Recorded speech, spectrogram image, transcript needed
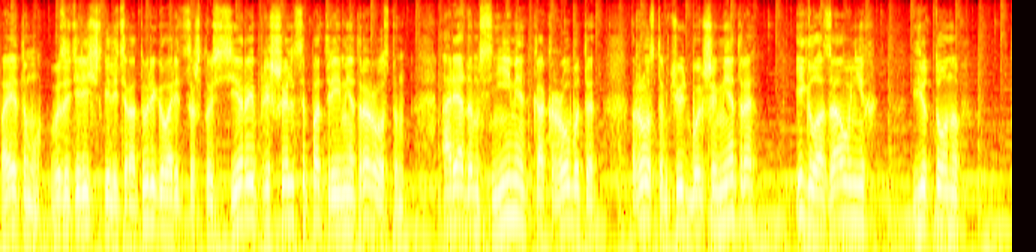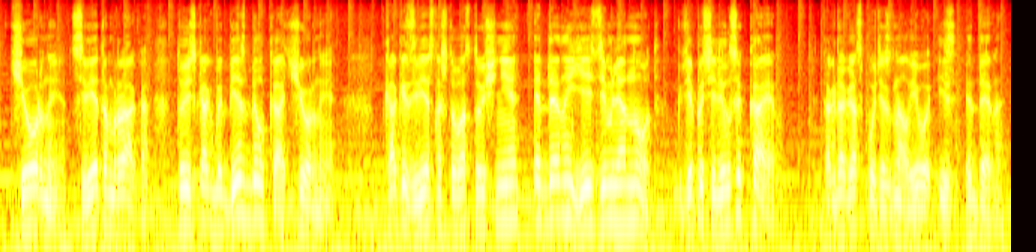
Поэтому в эзотерической литературе говорится, что серые пришельцы по 3 метра ростом, а рядом с ними, как роботы, ростом чуть больше метра, и глаза у них, ютонов, черные, цветом рака, то есть как бы без белка черные. Как известно, что восточнее Эдена есть земля Нот, где поселился Каин, когда Господь изгнал его из Эдена –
